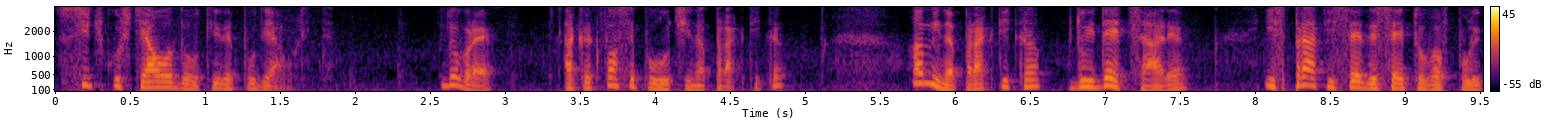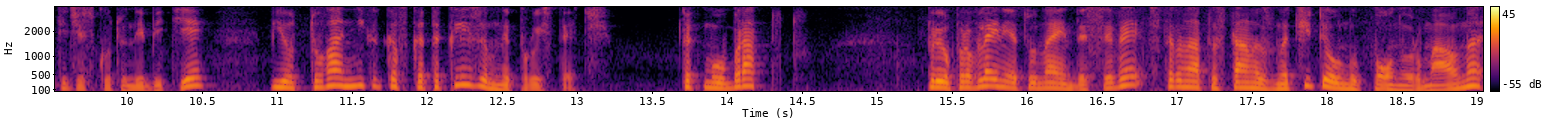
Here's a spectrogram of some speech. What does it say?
всичко щяло да отиде по дяволите. Добре, а какво се получи на практика? Ами на практика дойде царя, изпрати СДС-то в политическото небитие и от това никакъв катаклизъм не проистече. Так му обратното. При управлението на НДСВ страната стана значително по-нормална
